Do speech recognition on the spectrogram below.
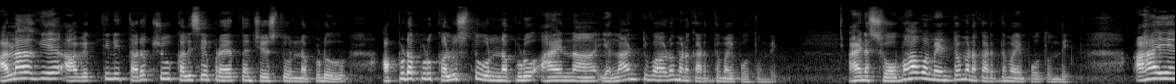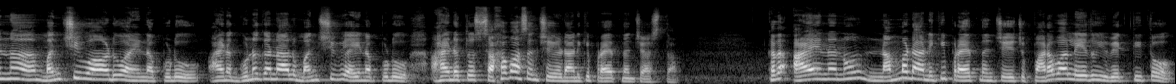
అలాగే ఆ వ్యక్తిని తరచూ కలిసే ప్రయత్నం చేస్తూ ఉన్నప్పుడు అప్పుడప్పుడు కలుస్తూ ఉన్నప్పుడు ఆయన ఎలాంటి వాడో మనకు అర్థమైపోతుంది. ఆయన స్వభావం ఏంటో మనకు అర్థమైపోతుంది. ఆయన మంచివాడు అయినప్పుడు ఆయన గుణగణాలు మంచివి అయినప్పుడు ఆయనతో సహవాసం చేయడానికి ప్రయత్నం చేస్తాం. కదా ఆయనను నమ్మడానికి ప్రయత్నం చేయొచ్చు. పర్వాలేదు ఈ వ్యక్తితో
